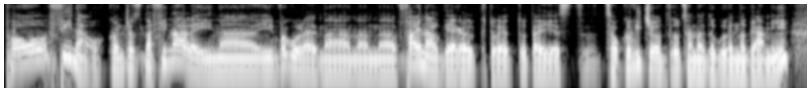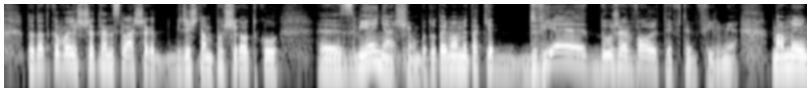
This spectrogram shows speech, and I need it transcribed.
po finał, kończąc na finale i, na, i w ogóle na, na, na Final Girl, które tutaj jest całkowicie odwrócone do góry nogami. Dodatkowo jeszcze ten slasher gdzieś tam po środku e, zmienia się, bo tutaj mamy takie dwie duże wolty w tym filmie. Mamy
